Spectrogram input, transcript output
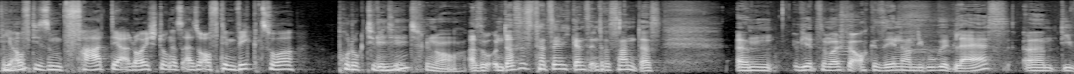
die mhm. auf diesem Pfad der Erleuchtung ist, also auf dem Weg zur Produktivität. Mhm, genau. Also, und das ist tatsächlich ganz interessant, dass ähm, wir zum Beispiel auch gesehen haben, die Google Glass, ähm, die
